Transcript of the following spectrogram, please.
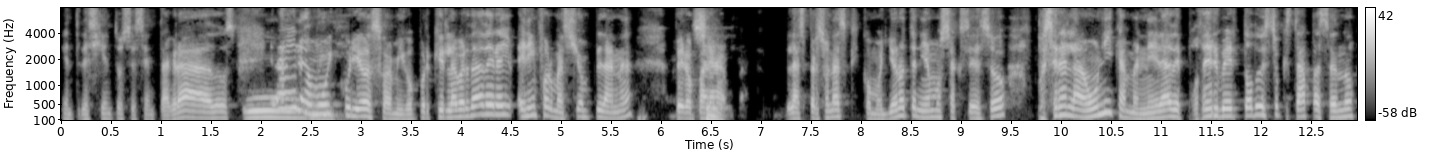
en 360 grados, Uy. era muy curioso, amigo, porque la verdad era, era información plana, pero para... Sí las personas que como yo no teníamos acceso, pues era la única manera de poder ver todo esto que estaba pasando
